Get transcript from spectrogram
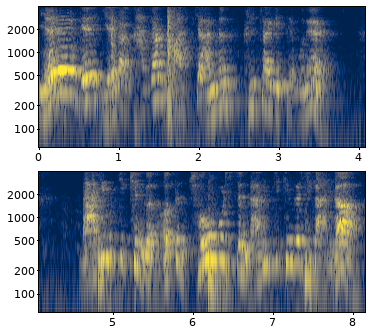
얘에 얘가 가장 맞지 않는 글자이기 때문에 낙인 찍힌 것 어떤 좋은 글씨점 낙인 찍힌 것이가 아니라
